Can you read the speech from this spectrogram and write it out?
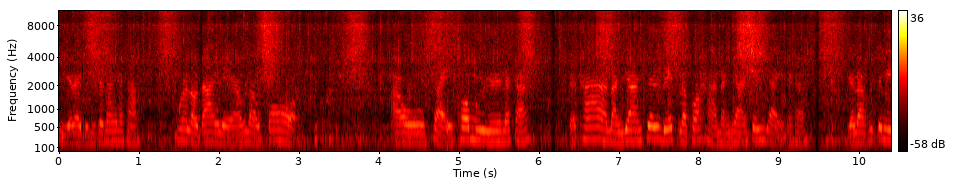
สีอะไรแบบนี้ก็ได้นะคะ เมื่อเราได้แล้วเราก็เอาใส่ข้อมือนะคะ แต่ถ้าหนังยางเส้นเล็กเราก็หาหนังยางเส้นใหญ่นะคะ เดี๋ยวเราก็จะมี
